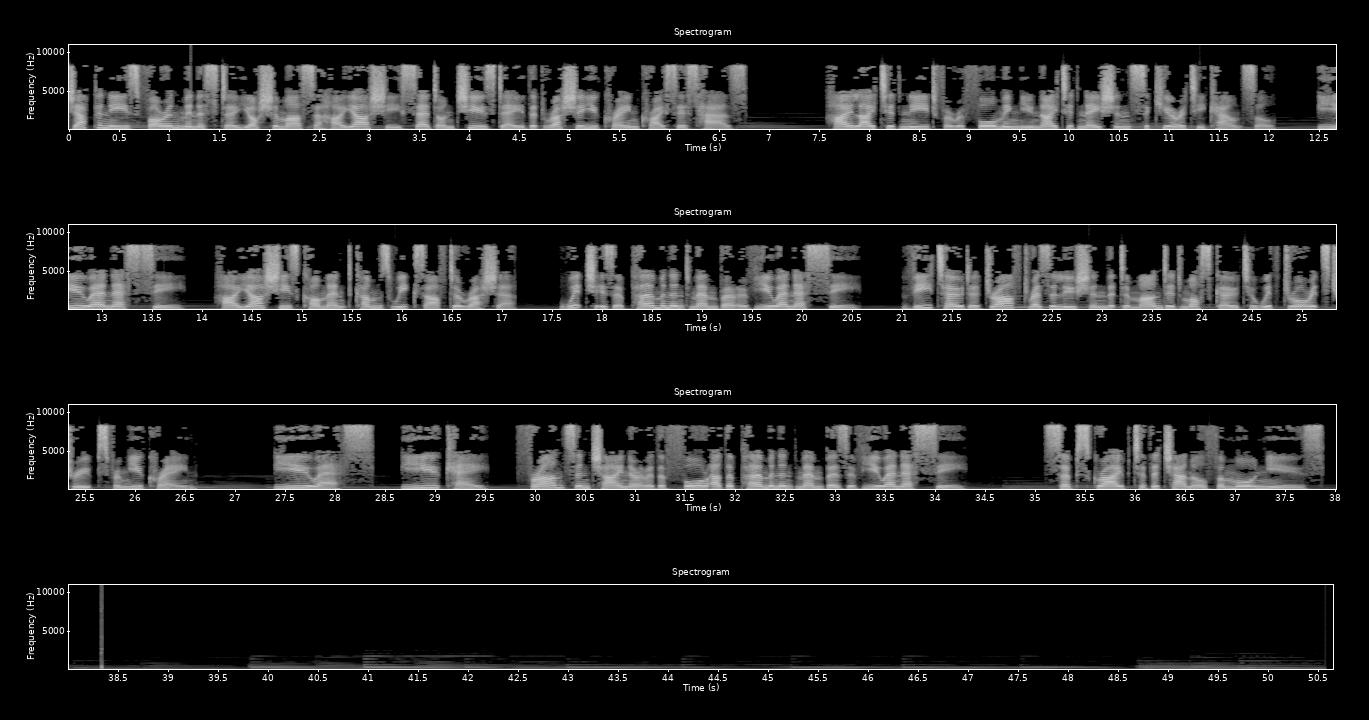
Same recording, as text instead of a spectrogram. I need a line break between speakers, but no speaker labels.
Japanese Foreign Minister Yoshimasa Hayashi said on Tuesday that Russia-Ukraine crisis has highlighted need for reforming United Nations Security Council UNSC. Hayashi's comment comes weeks after Russia, which is a permanent member of UNSC, vetoed a draft resolution that demanded Moscow to withdraw its troops from Ukraine. US, UK, France and China are the four other permanent members of UNSC. Subscribe to the channel for more news.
